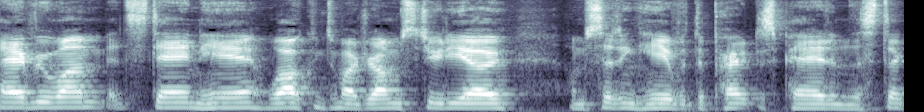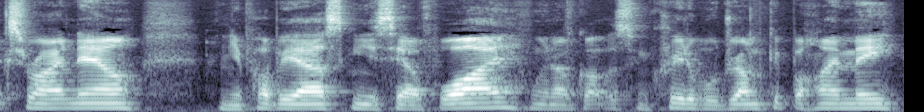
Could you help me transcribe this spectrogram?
Hey everyone, it's Stan here. Welcome to my drum studio. I'm sitting here with the practice pad and the sticks right now, and you're probably asking yourself why when I've got this incredible drum kit behind me.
